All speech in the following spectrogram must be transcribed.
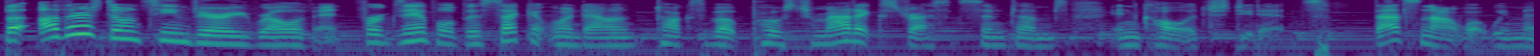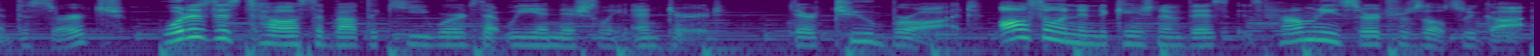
but others don't seem very relevant. For example, the second one down talks about post-traumatic stress symptoms in college students. That's not what we meant to search. What does this tell us about the keywords that we initially entered? They're too broad. Also an indication of this is how many search results we got.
